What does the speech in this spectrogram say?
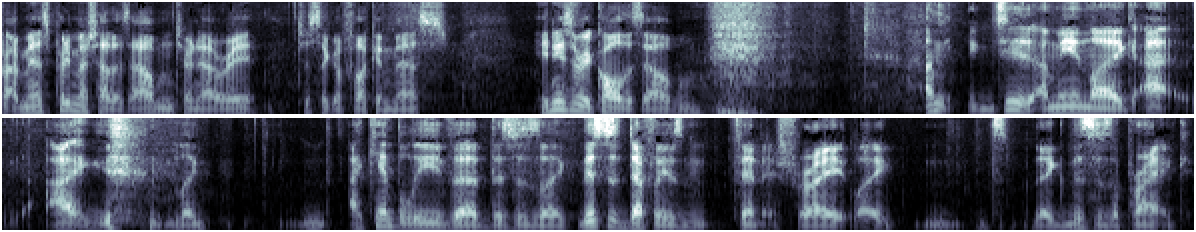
I mean, that's pretty much how this album turned out, right? Just like a fucking mess. He needs to recall this album. I mean, dude. I mean, like, I, I, like, I can't believe that this is like this is definitely isn't finished, right? Like, it's, like this is a prank,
